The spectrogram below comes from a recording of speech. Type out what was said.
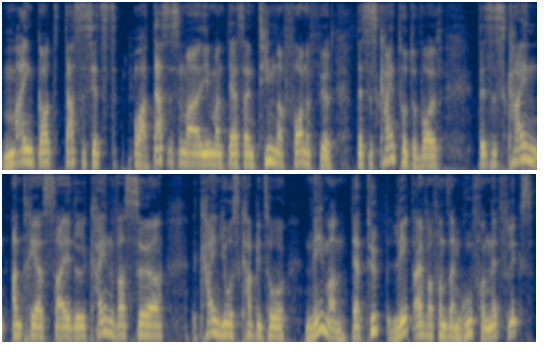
mein Gott, das ist jetzt, oh, das ist mal jemand, der sein Team nach vorne führt. Das ist kein Toto Wolf, das ist kein Andreas Seidel, kein Vasseur, kein Jos Capito. Nee, Mann, der Typ lebt einfach von seinem Ruf von Netflix.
